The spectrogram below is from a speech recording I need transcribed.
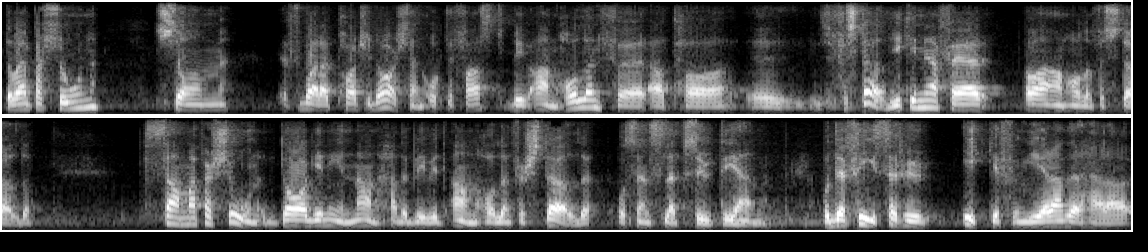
Det var en person som för bara ett par, tre dagar sedan åkte fast, blev anhållen för att ha eh, för stöld, gick in i en affär och var anhållen för stöld. samma person dagen innan hade blivit anhållen för stöld och sen släpps ut igen. Och det visar hur icke-fungerande det här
